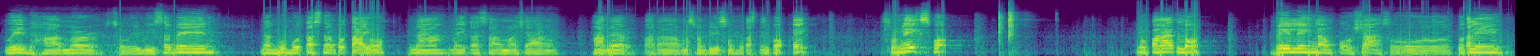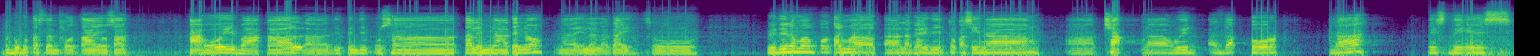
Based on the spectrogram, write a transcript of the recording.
with hammer. So, ibig sabihin, nagbubutas na po tayo na may kasama siyang hammer para mas mabilis bukas din po. Okay? So next po, yung pangatlo, drilling lang po siya. So totally, bubutas lang po tayo sa kahoy, bakal, uh, depende po sa talim natin no, na ilalagay. So pwede naman po tayo maglagay dito kasi ng uh, chuck na with adapter na SDS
